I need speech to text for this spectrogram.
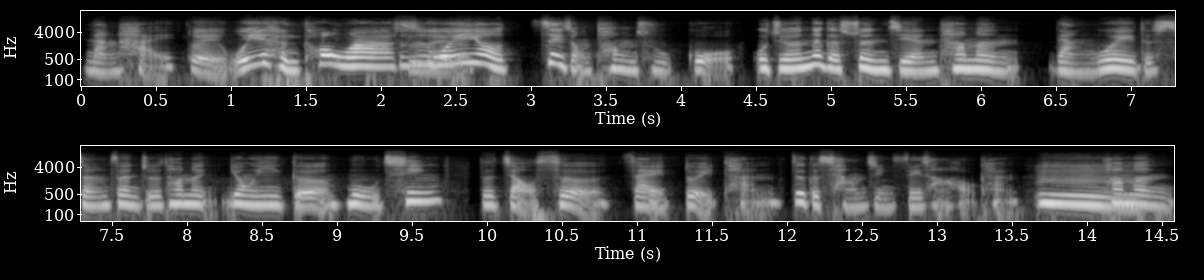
男孩，对我也很痛啊，就是我也有这种痛处过。我觉得那个瞬间，他们两位的身份，就是他们用一个母亲的角色在对谈，这个场景非常好看。嗯他们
